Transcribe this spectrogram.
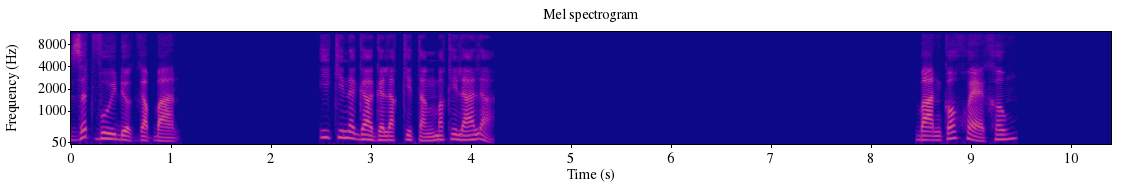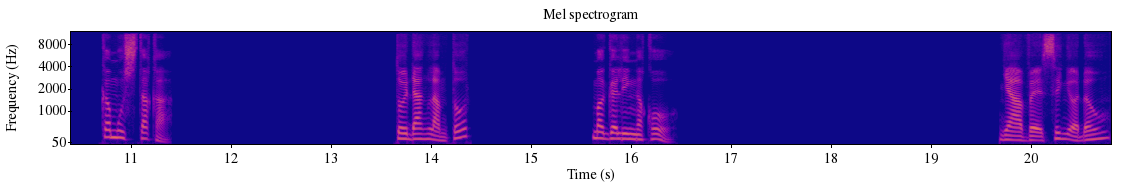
rất vui được gặp bạn. Ikinagagalak kitang makilala. Bạn có khỏe không? Kamusta ka? Tôi đang làm tốt. Magaling ako. Nhà vệ sinh ở đâu?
